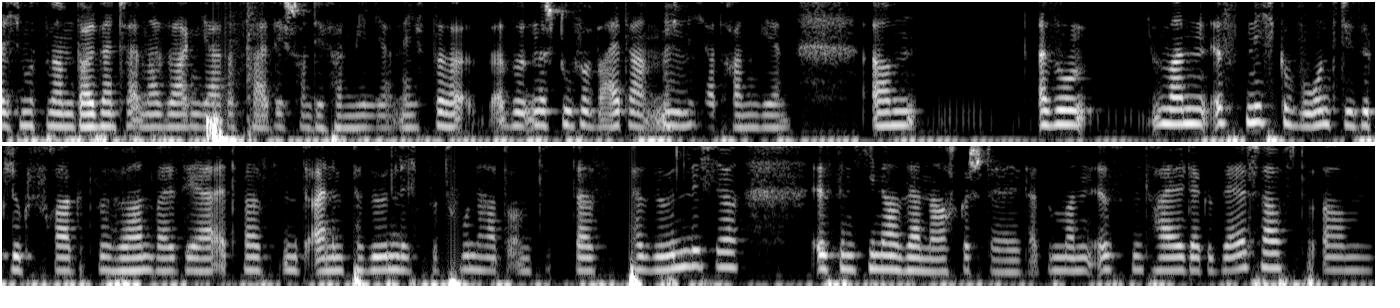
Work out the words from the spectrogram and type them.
ich musste meinem Dolmetscher immer sagen, ja, das weiß ich schon, die Familie. Nächste, also eine Stufe weiter möchte mhm. ich ja dran gehen. Ähm, also man ist nicht gewohnt, diese Glücksfrage zu hören, weil sie ja etwas mit einem persönlich zu tun hat. Und das Persönliche ist in China sehr nachgestellt. Also man ist ein Teil der Gesellschaft. Ähm,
